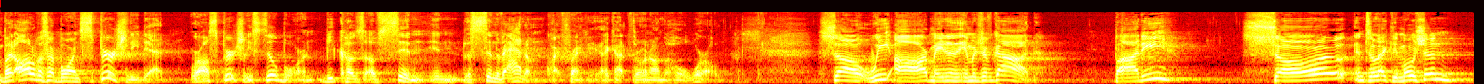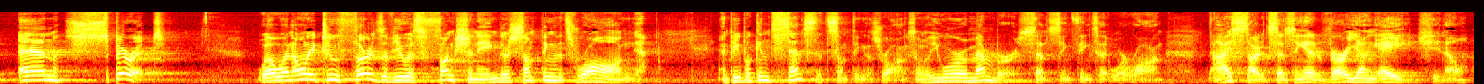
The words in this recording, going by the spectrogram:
but all of us are born spiritually dead. We're all spiritually stillborn because of sin, in the sin of Adam, quite frankly. That got thrown on the whole world. So we are made in the image of God body, soul, intellect, emotion, and spirit. Well, when only two thirds of you is functioning, there's something that's wrong. And people can sense that something is wrong. Some of you will remember sensing things that were wrong. I started sensing it at a very young age, you know.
